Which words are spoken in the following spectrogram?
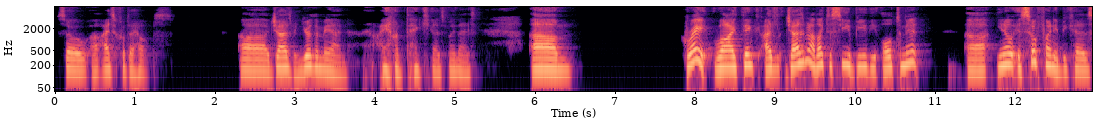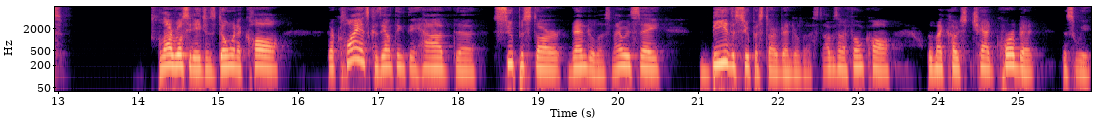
So, uh, I hope that helps. Uh, Jasmine, you're the man. I am. Thank you. That's very nice. Um, great. Well, I think I, Jasmine, I'd like to see you be the ultimate. Uh, you know, it's so funny because a lot of real estate agents don't want to call their clients because they don't think they have the superstar vendor list. And I would say, be the superstar vendor list. I was on a phone call with my coach, Chad Corbett, this week.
